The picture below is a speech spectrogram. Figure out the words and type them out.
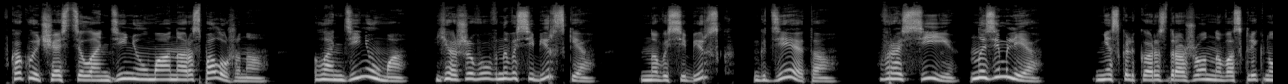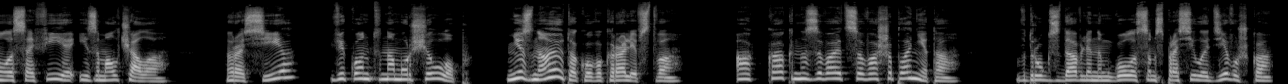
В какой части Ландиниума она расположена? Ландиниума? Я живу в Новосибирске. Новосибирск? Где это? В России, на земле. Несколько раздраженно воскликнула София и замолчала. «Россия?» — Виконт наморщил лоб. «Не знаю такого королевства». «А как называется ваша планета?» Вдруг сдавленным голосом спросила девушка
